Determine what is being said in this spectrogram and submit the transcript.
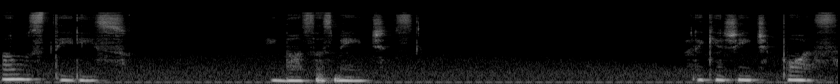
vamos ter isso em nossas mentes para que a gente possa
